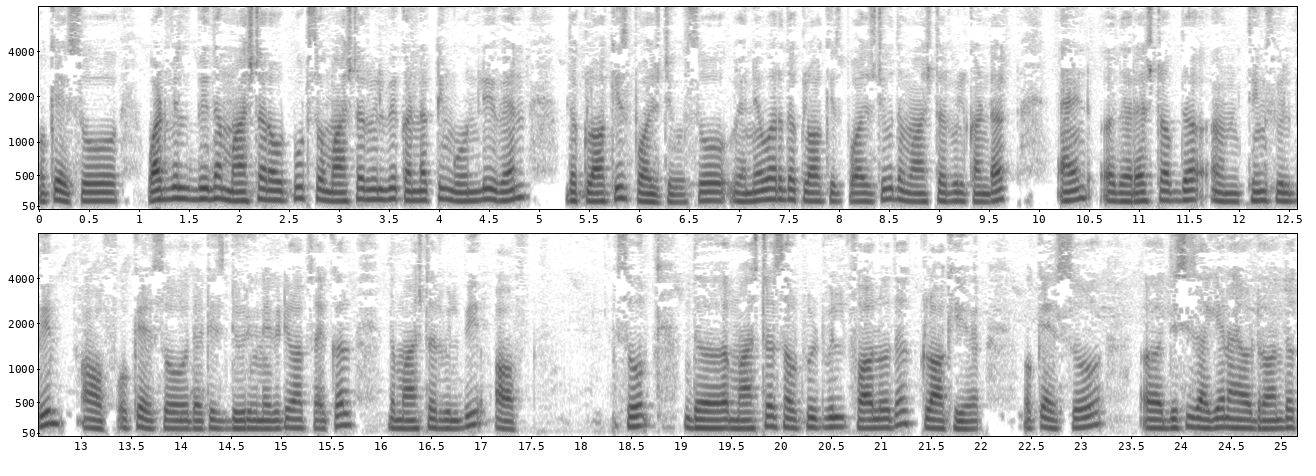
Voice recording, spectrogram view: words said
Okay so what will be the master output? So master will be conducting only when the clock is positive. So whenever the clock is positive the master will conduct and uh, the rest of the um, things will be off. Okay so that is during negative half cycle the master will be off. So the master's output will follow the clock here. Okay so uh, this is again i have drawn the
